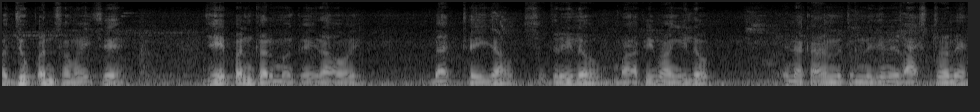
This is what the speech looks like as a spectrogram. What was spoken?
હજુ પણ સમય છે. જે પણ કર્મ કર્યા હોય બેક થઈ જાઓ, સુધરી લો, માફી માંગી લો. એના કારણે તમને જેને રાષ્ટ્રને,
